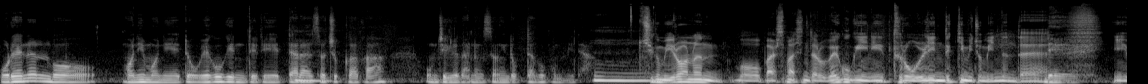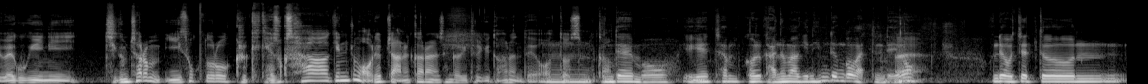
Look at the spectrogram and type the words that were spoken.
올해는 뭐 뭐니 뭐니 해도 외국인들이 따라서 음. 주가가 움직일 가능성이 높다고 봅니다. 음. 지금 이러는 뭐 말씀하신 대로 외국인이 들어올린 느낌이 좀 있는데 네. 이 외국인이 지금처럼 이 속도로 그렇게 계속 사기는 좀 어렵지 않을까라는 생각이 들기도 하는데요. 어떻습니까? 음, 근데 뭐 이게 참 그걸 가늠하기는 힘든 것 같은데요. 네. 근데 어쨌든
